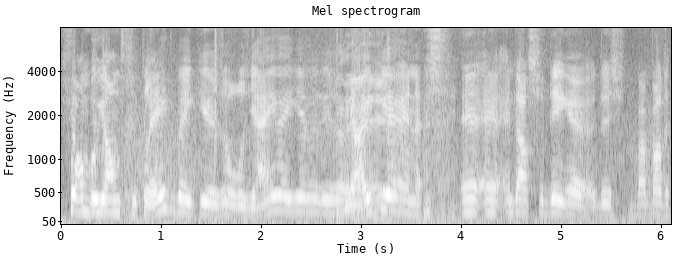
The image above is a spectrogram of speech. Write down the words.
flamboyant gekleed. Een beetje zoals jij, weet je, met een ja, ruitje ja, ja. En, en, en, dat soort dingen. Dus, maar wat ik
